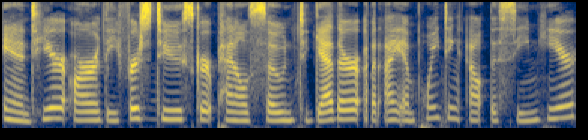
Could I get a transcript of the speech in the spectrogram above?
And here are the first two skirt panels sewn together, but I am pointing out the seam here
